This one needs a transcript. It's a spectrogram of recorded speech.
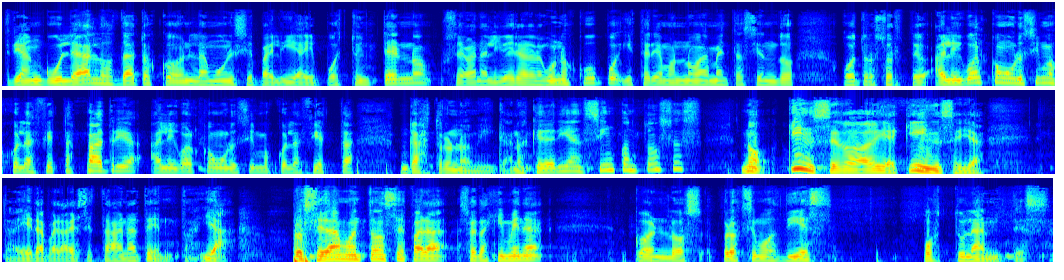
triangular los datos con la municipalidad y puesto interno, se van a liberar algunos cupos y estaremos nuevamente haciendo otro sorteo. Al igual como lo hicimos con las fiestas patrias, al igual como lo hicimos con la fiesta gastronómica. ¿Nos quedarían cinco entonces? No, quince todavía, quince ya. Era para ver si estaban atentos. Ya. Procedamos entonces para, señora Jimena, con los próximos diez postulantes.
